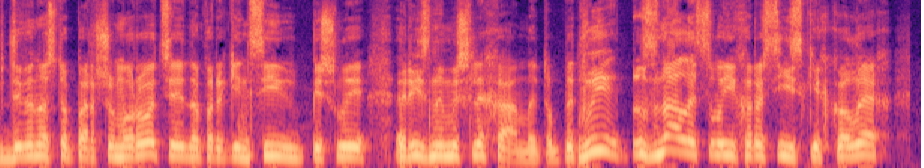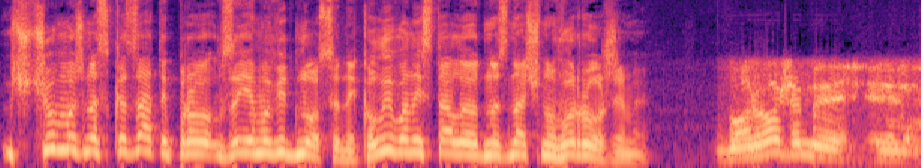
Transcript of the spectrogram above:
в 91-му році наприкінці пішли різними шляхами. Тобто, ви знали своїх російських колег. Що можна сказати про взаємовідносини, коли вони стали однозначно ворожими? Ворожими, е,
